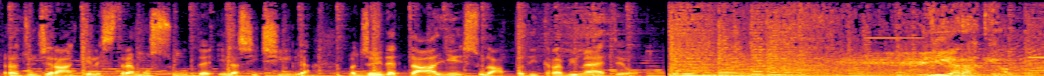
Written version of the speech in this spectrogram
raggiungerà anche l'estremo sud e la Sicilia. Maggiori dettagli sull'app di Travi Meteo. Via Radio.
